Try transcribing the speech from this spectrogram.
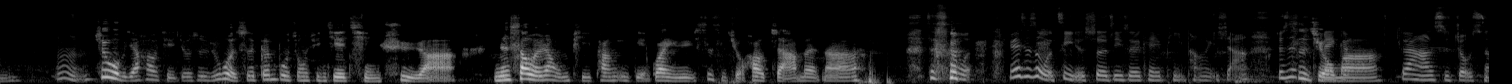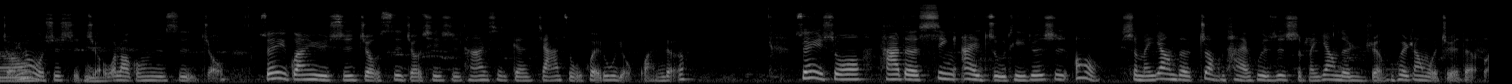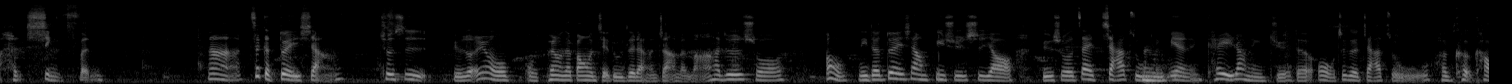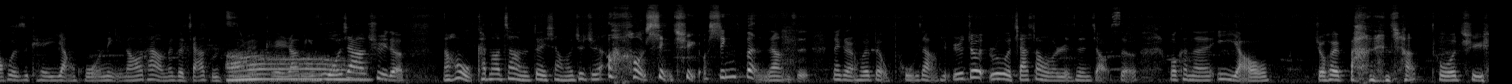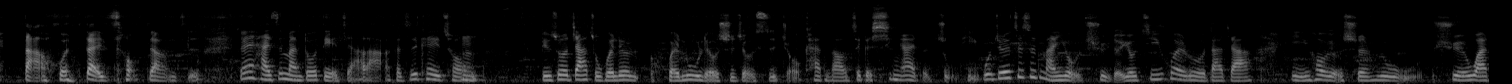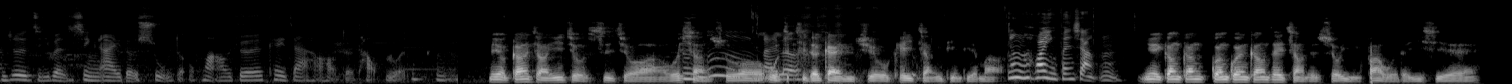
嗯，所以我比较好奇，就是如果是根部中心接情绪啊。你能稍微让我们批判一点关于四十九号闸门啊？这是我，因为这是我自己的设计，所以可以批判一下。就是四九吗？对啊，十九四九，因为我是十九，我老公是四九，所以关于十九四九，其实它是跟家族回路有关的。所以说，他的性爱主题就是哦，什么样的状态或者是什么样的人会让我觉得很兴奋？那这个对象就是。比如说，因为我我朋友在帮我解读这两个闸门嘛，他就是说，哦，你的对象必须是要，比如说在家族里面可以让你觉得，哦，这个家族很可靠，或者是可以养活你，然后他有那个家族资源可以让你活下去的。然后我看到这样的对象，我就觉得，哦，好有兴趣，好兴奋，这样子，那个人会被我扑上去。就就如果加上我的人生角色，我可能一摇就会把人家拖去打昏带走，这样子。所以还是蛮多叠加啦，可是可以从比如说家族回流回路流十九四九，看到这个性爱的主题，我觉得这是蛮有趣的。有机会，如果大家以后有深入学完这几本性爱的书的话，我觉得可以再好好的讨论。嗯，没有，刚刚讲一九四九啊，我想说我自己的感觉，我可以讲一点点吗？嗯，欢迎分享。嗯，因为刚刚关关刚在讲的时候，引发我的一些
